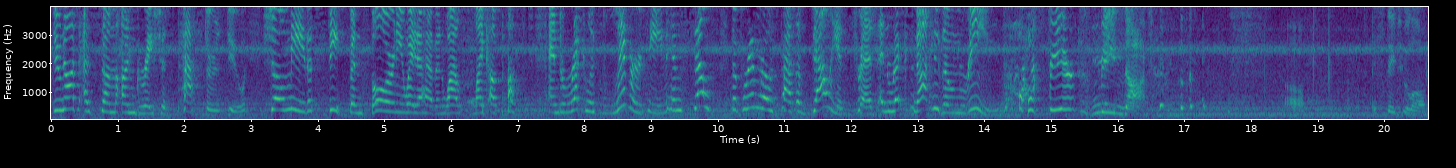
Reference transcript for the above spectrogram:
do not as some ungracious pastors do, show me the steep and thorny way to heaven, whilst like a puffed and reckless libertine himself the primrose path of dalliance treads and recks not his own rede. oh, fear me not! oh, I stay too long.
